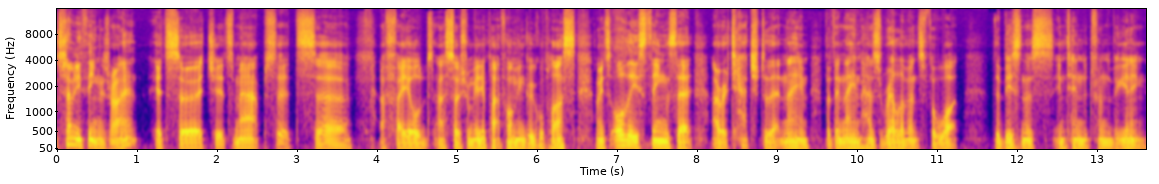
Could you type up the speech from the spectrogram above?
So many things, right? It's search, it's maps, it's uh, a failed uh, social media platform in Google Plus. I mean, it's all these things that are attached to that name, but the name has relevance for what the business intended from the beginning.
